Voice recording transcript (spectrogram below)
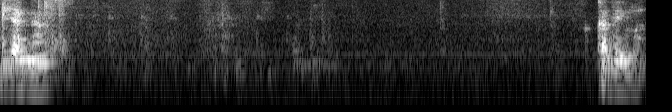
для нас. Кадила.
